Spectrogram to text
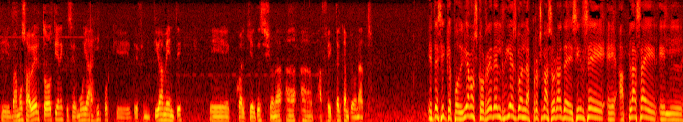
eh, vamos a ver, todo tiene que ser muy ágil porque definitivamente eh, cualquier decisión a- a- a- afecta al campeonato. Es decir, que podríamos correr el riesgo en las próximas horas de decirse eh, aplaza el,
